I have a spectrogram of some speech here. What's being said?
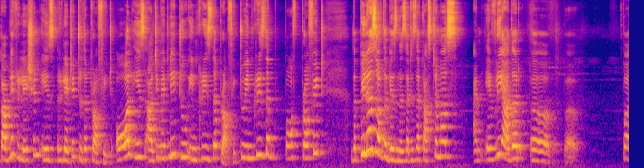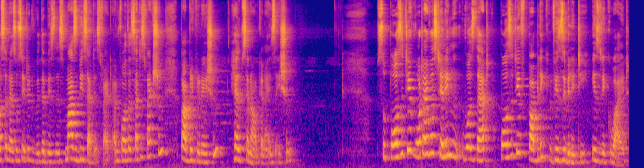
public relation is related to the profit. All is ultimately to increase the profit. To increase the profit the pillars of the business that is the customers and every other uh, uh, person associated with the business must be satisfied. And for the satisfaction public relation helps an organization. So positive what i was telling was that positive public visibility is required.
